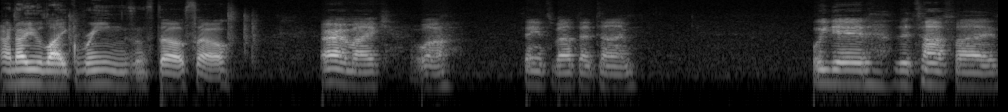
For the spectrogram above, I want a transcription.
I know you like rings and stuff, so All right, Mike. Well, I think it's about that time. We did the top five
